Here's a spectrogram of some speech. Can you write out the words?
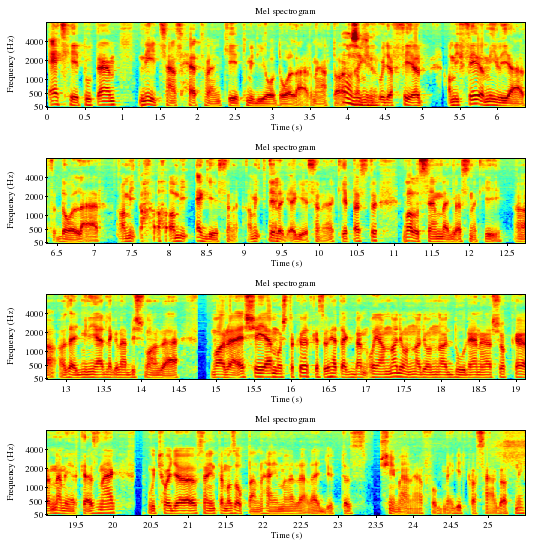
egy hét után 472 millió dollárnál tart, Az ami igen. ugye fél, ami fél milliárd dollár, ami, ami egészen, ami tényleg egészen elképesztő. Valószínűleg meg lesz neki az egy milliárd, legalábbis van rá van rá esélye. Most a következő hetekben olyan nagyon-nagyon nagy durránások nem érkeznek, úgyhogy szerintem az Oppenheimerrel együtt ez simán el fog még így kaszálgatni.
